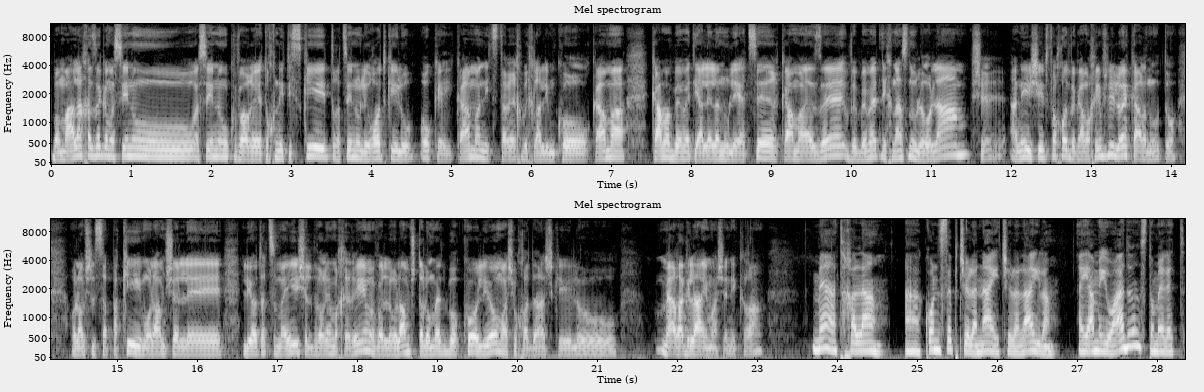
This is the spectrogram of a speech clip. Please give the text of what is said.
במהלך הזה גם עשינו, עשינו כבר אה, תוכנית עסקית, רצינו לראות כאילו, אוקיי, כמה נצטרך בכלל למכור, כמה, כמה באמת יעלה לנו לייצר, כמה זה, ובאמת נכנסנו לעולם שאני אישית לפחות וגם אחים שלי לא הכרנו אותו. עולם של ספקים, עולם של להיות עצמאי, של דברים אחרים, אבל עולם שאתה לומד בו כל יום משהו חדש, כאילו, מהרגליים, מה שנקרא. מההתחלה, הקונספט של הנייט, של הלילה, היה מיועד? זאת אומרת,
